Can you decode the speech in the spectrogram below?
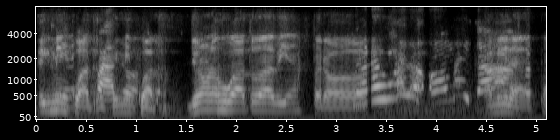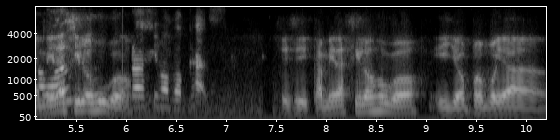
Pikmin Pikmin 4, 4. Pikmin 4. Yo no lo he jugado todavía, pero No lo he jugado. Oh my God. Camila, Camila sí lo jugó. Próximo podcast. Sí, sí, Camila sí lo jugó y yo pues voy a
